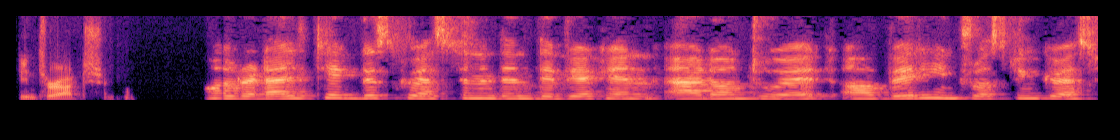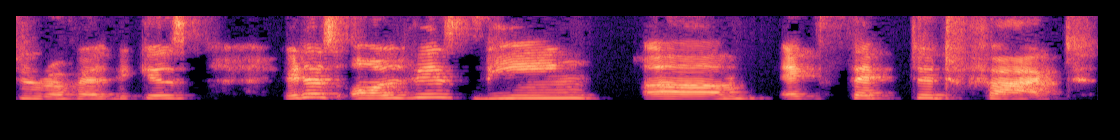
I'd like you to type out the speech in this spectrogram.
interaction. All right, I'll take this question and then Divya can add on to it. A very interesting question, Rafael, because it has always been um, accepted fact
